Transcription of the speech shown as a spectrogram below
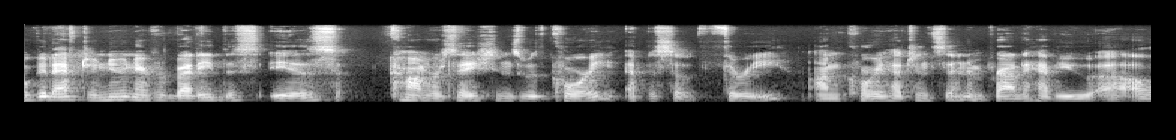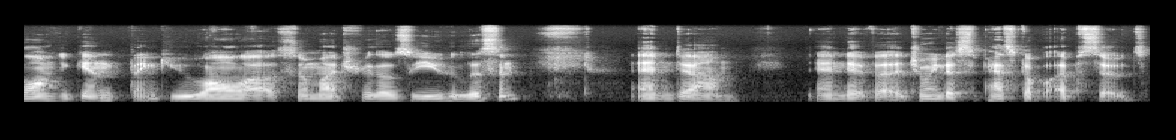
Well, good afternoon, everybody. This is Conversations with Cory, episode three. I'm Cory Hutchinson. I'm proud to have you uh, along again. Thank you all uh, so much for those of you who listen and um, and have uh, joined us the past couple episodes.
